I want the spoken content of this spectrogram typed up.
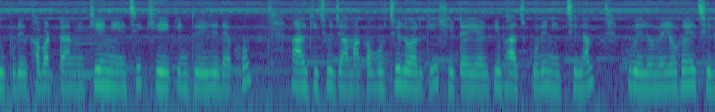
দুপুরের খাবারটা আমি খেয়ে নিয়েছি। খেয়ে কিন্তু এই যে দেখো আর কিছু জামা কাপড় ছিল আর কি, সেটাই আর কি ভাজ করে নিচ্ছিলাম। খুব এলোমেলো হয়েছিল।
